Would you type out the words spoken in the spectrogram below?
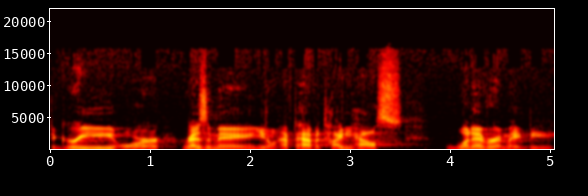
degree or resume. You don't have to have a tidy house, whatever it may be.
